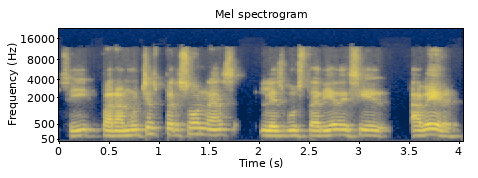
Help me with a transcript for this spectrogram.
¿sí? Para muchas personas les gustaría decir, a ver,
